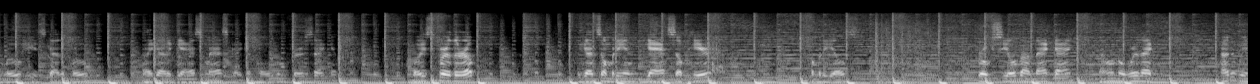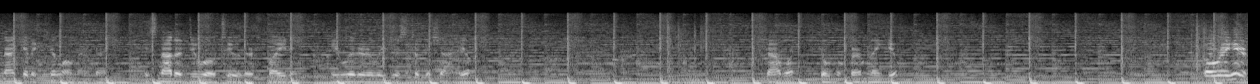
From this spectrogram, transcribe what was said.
Gotta move, he's gotta move. I got a gas mask, I can hold him for a second. Oh, he's further up. We got somebody in gas up here. Somebody else. Broke shield on that guy. I don't know where that... How did we not get a kill on that guy? It's not a duo, too. They're fighting. He literally just took a shot. Yep. Got one. Kill confirmed. Thank you. Oh, right here.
